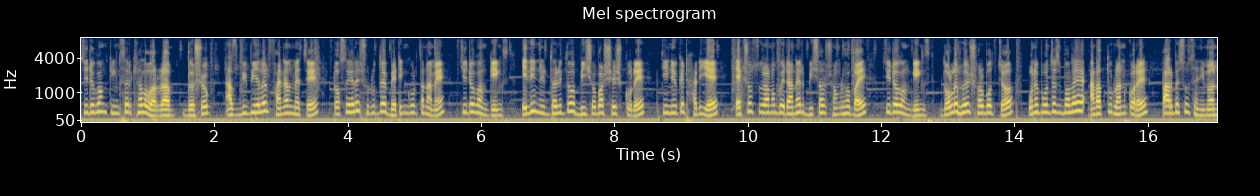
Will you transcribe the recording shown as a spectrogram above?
চিটগং কিংসের খেলোয়াড়রা। দর্শক, আজ বিপিএল এর ফাইনাল ম্যাচে টসে হেরে শুরুতে ব্যাটিং করতে নামে চিটগং কিংস। এদিন নির্ধারিত বিশ ওভার শেষ করে তিন উইকেট হারিয়ে একশো চুরানব্বই রানের বিশাল সংগ্রহ পায় চিটগং কিংস। দলের হয়ে সর্বোচ্চ উনপঞ্চাশ বলে আটাত্তর রান করে পারভেজ হোসেন ইমন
